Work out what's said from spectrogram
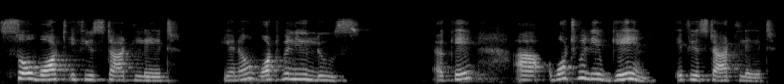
so what if you start late? You know what will you lose? Okay? Uh, what will you gain if you start late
